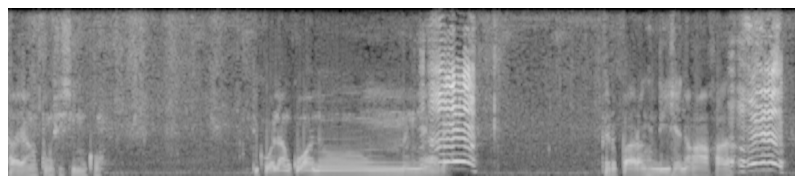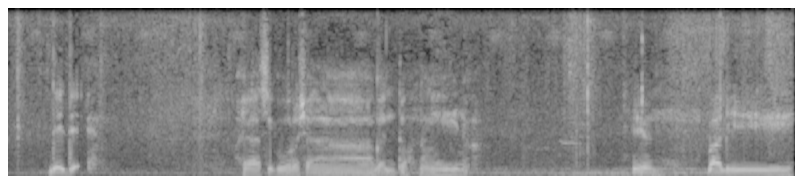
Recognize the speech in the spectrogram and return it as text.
Sayang tong sisim ko. Hindi ko alam kung anong nangyari. Pero parang hindi siya nakaka dede kaya siguro siya na ganito nanghihina. Yun. Bali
